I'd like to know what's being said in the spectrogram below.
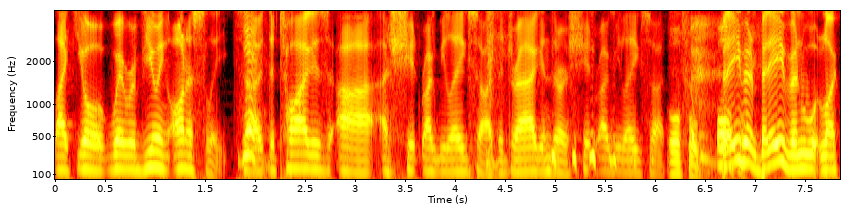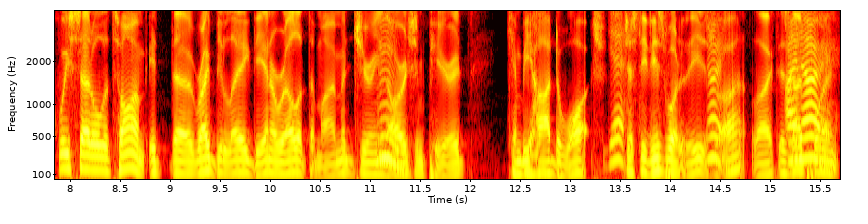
like, you're we're reviewing honestly. So Yeah. the Tigers are a shit rugby league side, the Dragons are a shit rugby league side. Awful. But even, but even like we said all the time, it, the rugby league, the NRL at the moment during the Origin period can be hard to watch. Mm. Yeah. just it is what it is, No. right? Like there's I no know. point.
